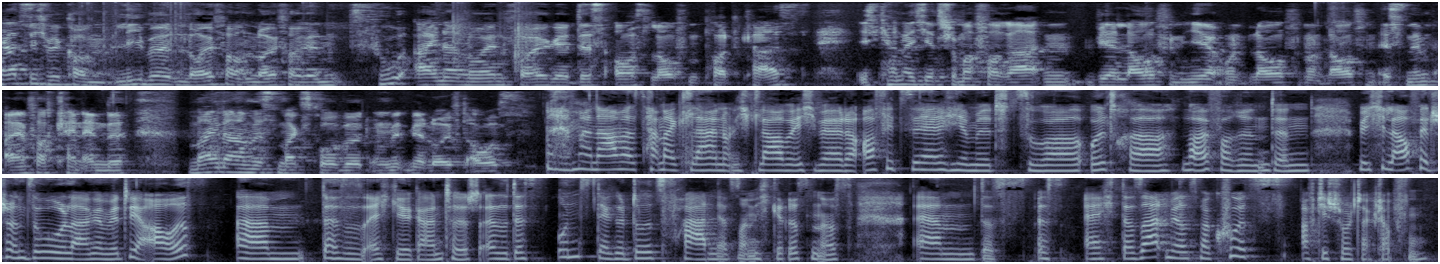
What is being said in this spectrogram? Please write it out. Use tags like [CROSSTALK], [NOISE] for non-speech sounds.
Herzlich willkommen, liebe Läufer und Läuferinnen, zu einer neuen Folge des Auslaufen Podcasts. Ich kann euch jetzt schon mal verraten, wir laufen hier und laufen und laufen. Es nimmt einfach kein Ende. Mein Name ist Max Vorwirt und mit mir läuft aus. Mein Name ist Hanna Klein und ich glaube, ich werde offiziell hiermit zur Ultraläuferin, denn ich laufe jetzt schon so lange mit dir aus. Ähm, das ist echt gigantisch. Also, dass uns der Geduldsfaden jetzt noch nicht gerissen ist, ähm, das ist echt, da sollten wir uns mal kurz auf die Schulter klopfen.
